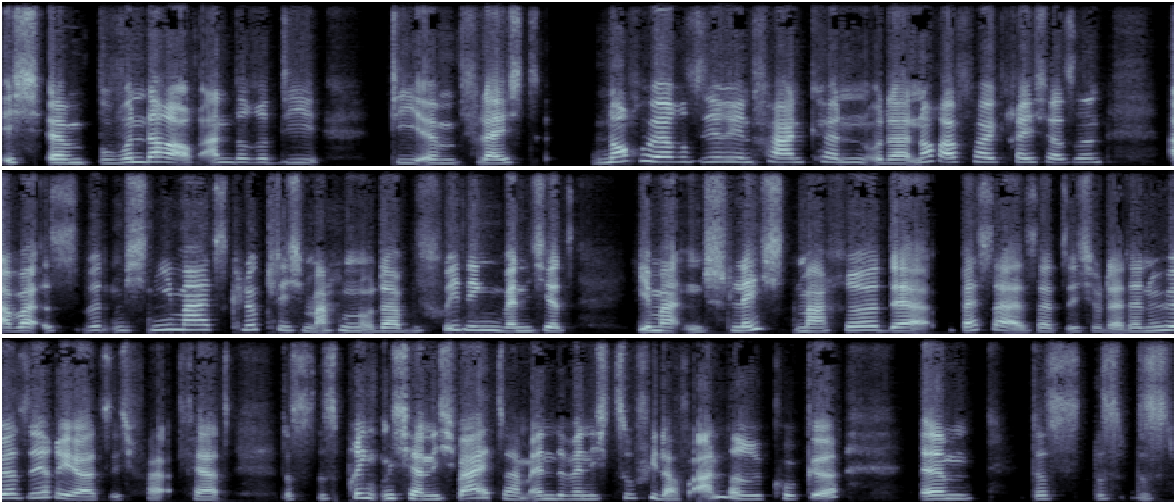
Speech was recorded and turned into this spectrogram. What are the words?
Ich ähm, bewundere auch andere, die, die ähm, vielleicht noch höhere Serien fahren können oder noch erfolgreicher sind aber es wird mich niemals glücklich machen oder befriedigen, wenn ich jetzt jemanden schlecht mache, der besser ist als ich oder der eine höhere Serie als ich fährt. Das, das bringt mich ja nicht weiter. Am Ende, wenn ich zu viel auf andere gucke, ähm, das, das, das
